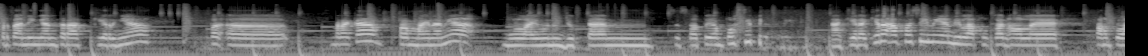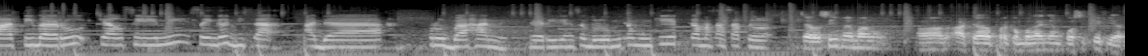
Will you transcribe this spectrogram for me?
pertandingan terakhirnya pe, uh, mereka permainannya mulai menunjukkan sesuatu yang positif nih. Nah, kira-kira apa sih nih yang dilakukan oleh sang pelatih baru Chelsea ini sehingga bisa ada perubahan dari yang sebelumnya mungkin ke Mas Asad dulu. Chelsea memang uh, ada perkembangan yang positif ya,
